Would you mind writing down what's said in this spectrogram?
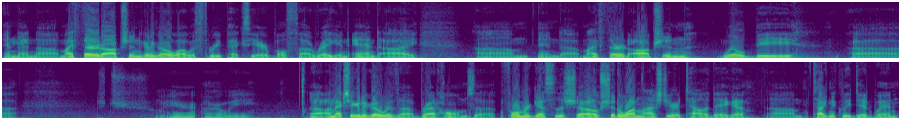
And then uh, my third option, going to go uh, with three picks here, both uh, Reagan and I. Um, and uh, my third option will be uh, where are we? I'm actually going to go with Brett Holmes, a former guest of the show. Should have won last year at Talladega. Um, technically did win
